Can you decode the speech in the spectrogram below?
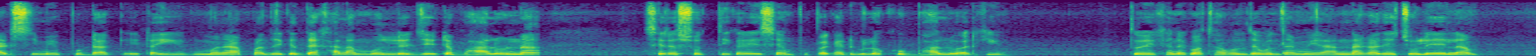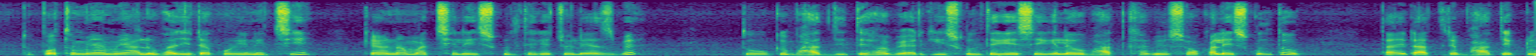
আরসিমের প্রোডাক্ট এটা মানে আপনাদেরকে দেখালাম বললে যে এটা ভালো না, সেটা সত্যিকারই শ্যাম্পু প্যাকেটগুলো খুব ভালো আর কি। তো এখানে কথা বলতে বলতে আমি রান্না কাজে চলে এলাম। তো প্রথমে আমি আলু ভাজিটা করে নিচ্ছি কারণ আমার ছেলে স্কুল থেকে চলে আসবে, তো ওকে ভাত দিতে হবে আর কি। স্কুল থেকে এসে গেলে ও ভাত খাবে। সকালে স্কুল তো তাই রাত্রে ভাত একটু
